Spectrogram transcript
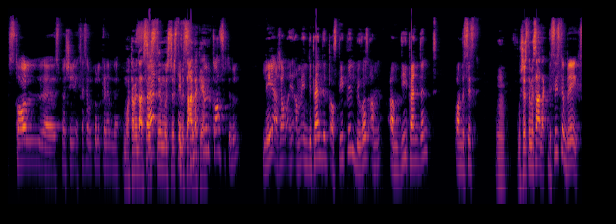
stall special accessible كل الكلام ده. معتمد على ال system وال system بيساعدك يعني. comfortable. ليه؟ عشان independent of people because I'm I'm dependent on the system. مم. وال system يساعدك the system breaks.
